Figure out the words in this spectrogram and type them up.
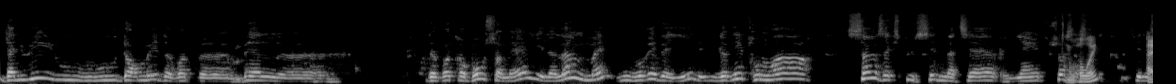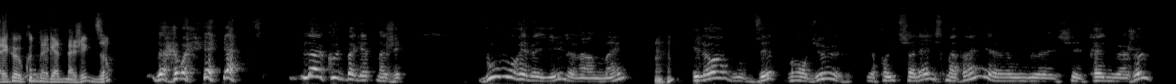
la nuit où vous dormez de votre belle, euh, de votre beau sommeil, et le lendemain, vous vous réveillez, il devient trou noir sans expulser de matière, rien, tout ça, ça Oui? Avec un coup de baguette magique, disons. Ben ouais, le coup de baguette magique. Vous vous réveillez le lendemain Mhm. et là, vous vous dites, mon Dieu, il n'y a pas eu de soleil ce matin euh, ou euh, c'est très nuageux.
